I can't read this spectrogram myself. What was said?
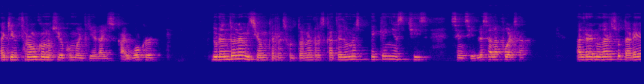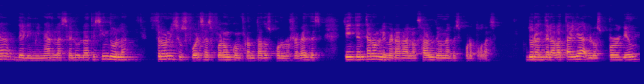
a quien Thrawn conoció como el Jedi Skywalker. Durante una misión que resultó en el rescate de unas pequeñas chis sensibles a la fuerza, al reanudar su tarea de eliminar la célula de Syndulla, Thrawn y sus fuerzas fueron confrontados por los rebeldes, que intentaron liberar a la sal de una vez por todas. Durante la batalla, los Purrgil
